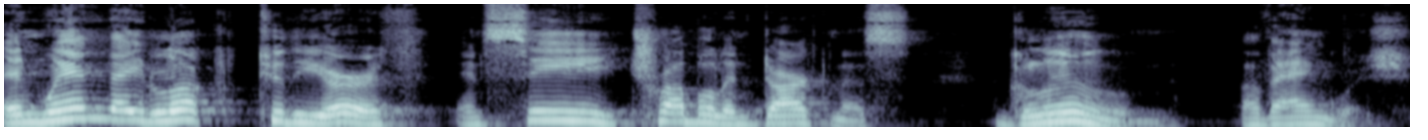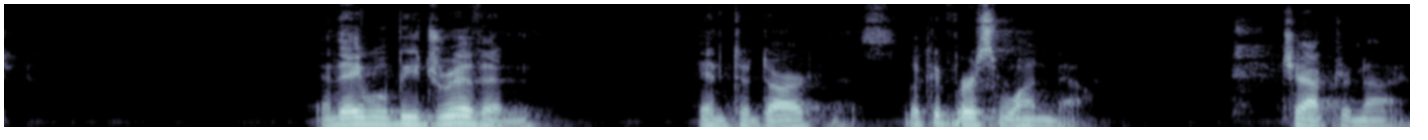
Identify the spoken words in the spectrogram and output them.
And when they look to the earth and see trouble and darkness, gloom of anguish, and they will be driven into darkness. Look at verse 1 now, chapter 9.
